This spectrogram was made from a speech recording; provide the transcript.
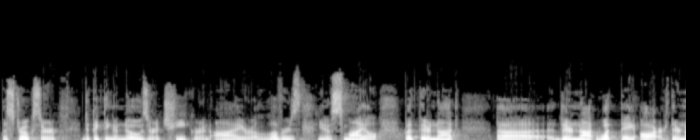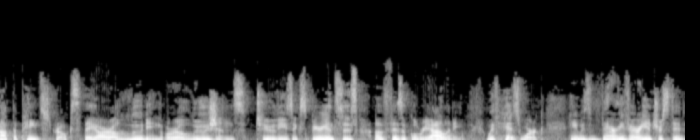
The strokes are depicting a nose or a cheek or an eye or a lover's you know, smile, but they're not uh, they're not what they are. They're not the paint strokes. They are alluding or allusions to these experiences of physical reality. With his work, he was very, very interested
